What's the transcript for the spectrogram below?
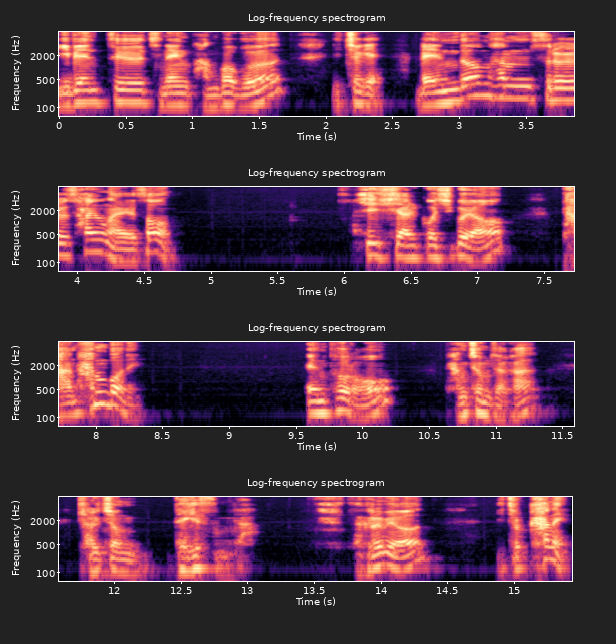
이벤트 진행 방법은 이쪽에 랜덤 함수를 사용하여서 실시할 것이고요. 단 한 번에 엔터로 당첨자가 결정되겠습니다. 자, 그러면 이쪽 칸에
